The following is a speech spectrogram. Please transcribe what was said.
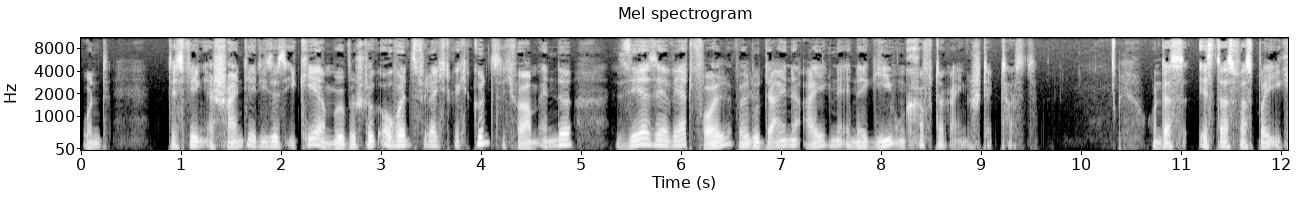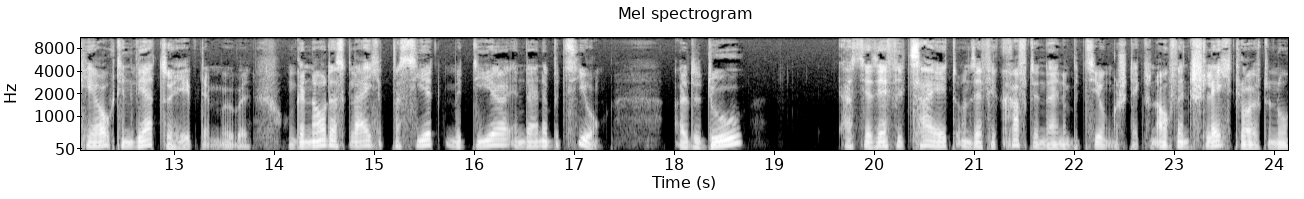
Und Deswegen erscheint dir dieses IKEA-Möbelstück, auch wenn es vielleicht recht günstig war, am Ende sehr, sehr wertvoll, weil du deine eigene Energie und Kraft da reingesteckt hast. Und das ist das, was bei IKEA auch den Wert so hebt, der Möbel. Und genau das Gleiche passiert mit dir in deiner Beziehung. Also du hast ja sehr viel Zeit und sehr viel Kraft in deine Beziehung gesteckt. Und auch wenn es schlecht läuft und du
